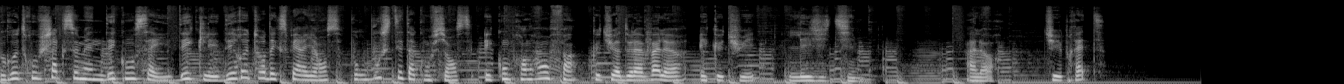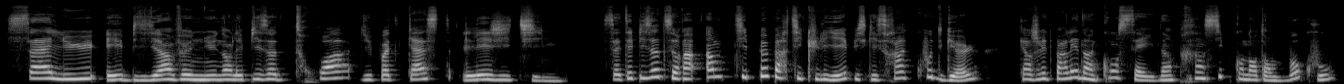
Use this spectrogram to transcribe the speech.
Retrouve chaque semaine des conseils, des clés, des retours d'expérience pour booster ta confiance et comprendre enfin que tu as de la valeur et que tu es légitime. Alors, tu es prête? Salut et bienvenue dans l'épisode 3 du podcast Légitime. Cet épisode sera un petit peu particulier puisqu'il sera coup de gueule, car je vais te parler d'un conseil, d'un principe qu'on entend beaucoup,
